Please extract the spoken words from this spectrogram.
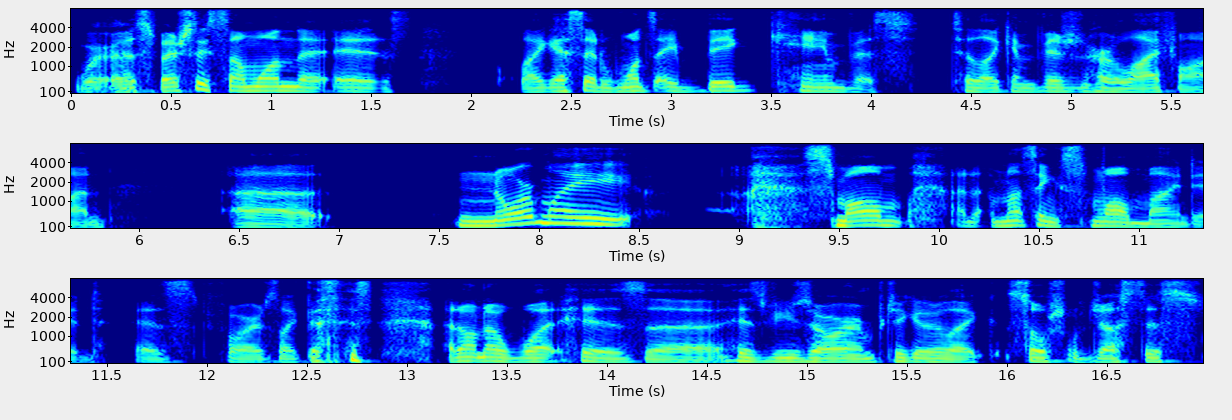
where mm-hmm. especially someone that is like I said, wants a big canvas to like envision her life on. Uh, normally, small. I'm not saying small minded as far as like this. I don't know what his uh his views are in particular, like social justice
